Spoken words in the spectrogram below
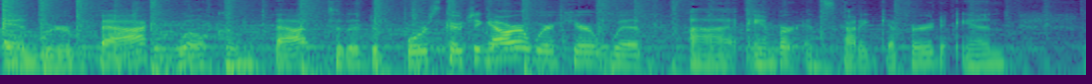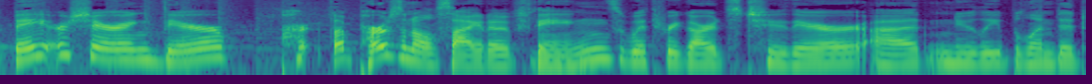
And we're back. Welcome back to the Divorce Coaching Hour. We're here with uh, Amber and Scotty Gifford. And they are sharing their per- the personal side of things with regards to their uh, newly blended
